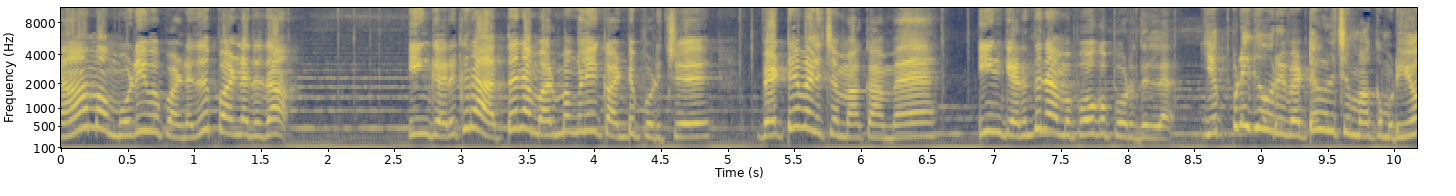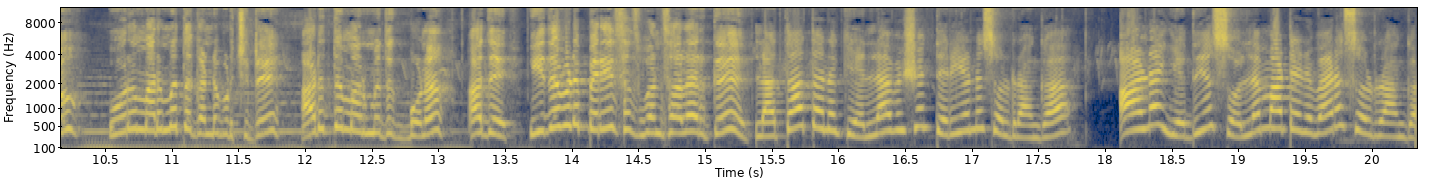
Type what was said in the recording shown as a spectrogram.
நாம முடிவு பண்ணது பண்ணதுதான். இங்க இருக்கிற அத்தனை மர்மங்களையும் கண்டுபிடிச்சு வெட்ட வெளிச்சமாக்காம இங்க இருந்து நாம போக போறது இல்ல எப்படி ஒரு வெட்ட வெளிச்சமாக்க முடியும்? ஒரு மர்மத்தை கண்டுபிடிச்சிட்டு அடுத்த மர்மத்துக்கு போனா அது இதை விட பெரிய சஸ்பென்ஸால இருக்கு. லதா தனக்கு எல்லா விஷயம் தெரியும்னு சொல்றாங்க. ஆனா எதையும் சொல்ல மாட்டேன்னு வேற சொல்றாங்க.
